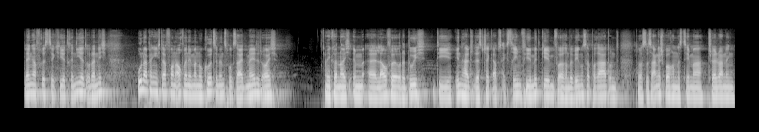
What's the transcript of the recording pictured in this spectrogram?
längerfristig hier trainiert oder nicht. Unabhängig davon, auch wenn ihr mal nur kurz in Innsbruck seid, meldet euch. Wir können euch im äh, Laufe oder durch die Inhalte des Checkups extrem viel mitgeben für euren Bewegungsapparat und du hast es angesprochen, das Thema Trailrunning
